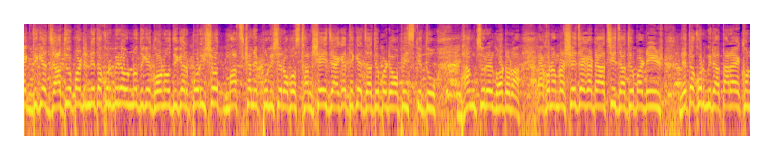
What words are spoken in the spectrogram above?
একদিকে জাতীয় পার্টির নেতাকর্মীরা, অন্যদিকে গণ অধিকার পরিষদ, মাঝখানে পুলিশের অবস্থান। সেই জায়গা থেকে জাতীয় পার্টি অফিস কিন্তু ভাঙচুরের ঘটনা। এখন আমরা সেই জায়গাটা আছি, জাতীয় পার্টির নেতাকর্মীরা, তারা এখন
